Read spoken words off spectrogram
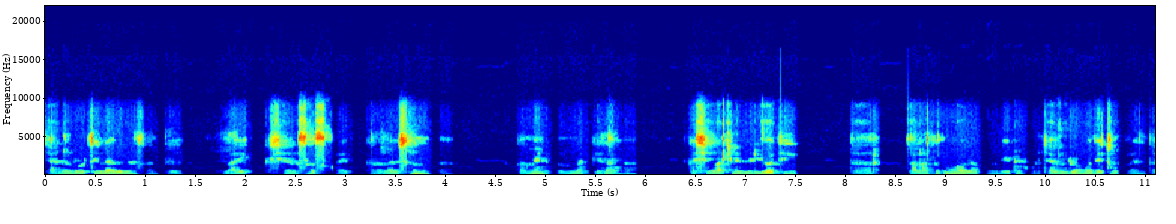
चॅनलवरती नवीन असाल तर लाईक शेअर सबस्क्राईब करायला विसरू नका. कमेंट करून नक्की सांगा कशी वाटली व्हिडिओ ती. तर चला तर मग आपण भेटू पुढच्या व्हिडिओमध्ये तोपर्यंत.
